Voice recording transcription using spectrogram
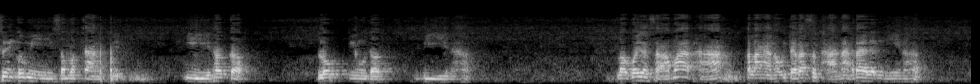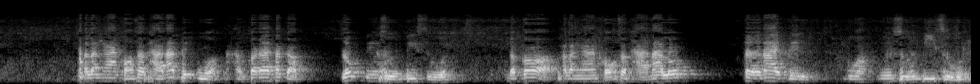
ซึ่งก็มีสมการเป็น e เท่ากับลบมิวดอท b นะครับ เราก็จะสามารถหาพลังงานของแต่ละสถานะได้ดังนี้นะครับ พลังงานของสถานะเป็นบวกนะครับ ก็ได้เท่ากับลบมิวศูนย์ b ศูนย์แล้วก็พลังงานของสถานะลบก็จะได้เป็นบวกมิวศูนย์ b ศูนย์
